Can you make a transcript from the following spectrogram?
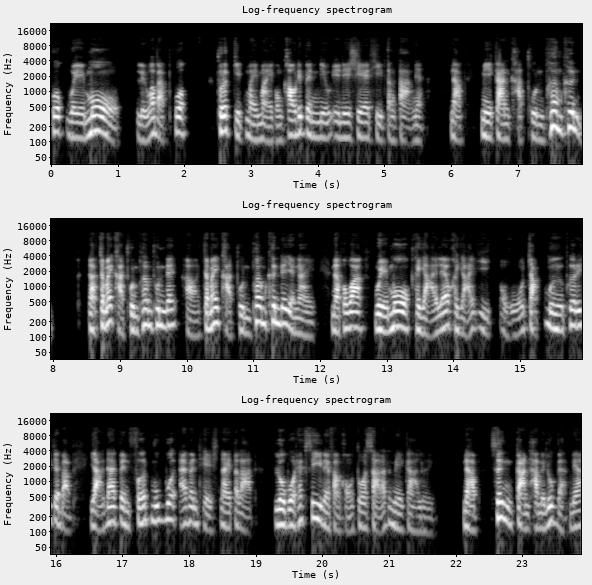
พวก Waymo หรือว่าแบบพวกธุรกิจใหม่ๆ ของเขาที่เป็น new initiative ต่างๆ เนี่ยนะครับมีการขาดทุนเพิ่มขึ้นนะครับจะไม่ขาดทุนเพิ่มทุนได้อ่าจะไม่ขาดทุนเพิ่มขึ้นได้ยังไงนะเพราะว่า Waymo ขยายแล้วขยายอีกโอ้โหจับมือเพื่อที่จะแบบอยากได้เป็น first mover advantage ในตลาด robo taxi ในฝั่งของตัวสหรัฐอเมริกาเลยนะครับซึ่งการทำในรูปแบบเนี้ย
